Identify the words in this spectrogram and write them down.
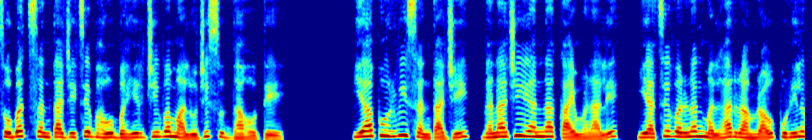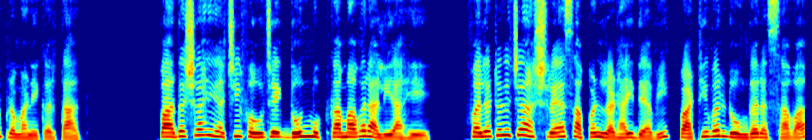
सोबत संताजीचे भाऊ बहिरजी व मालूजी सुद्धा होते. यापूर्वी संताजी धनाजी यांना काय म्हणाले याचे वर्णन मल्हार रामराव पुढीलप्रमाणे करतात. पादशाह याची फौज एक दोन मुक्कामावर आली आहे. फलटणच्या आश्रयास आपण लढाई द्यावी पाठीवर डोंगर असावा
